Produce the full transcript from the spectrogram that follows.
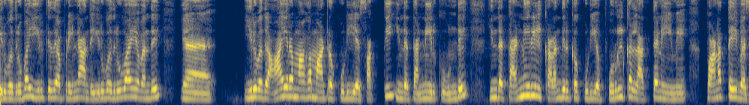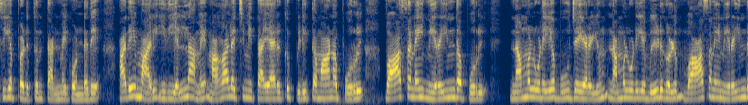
இருபது ரூபாய் இருக்குது அப்படின்னா அந்த இருபது ரூபாயை வந்து இருபது ஆயிரமாக மாற்றக்கூடிய சக்தி இந்த தண்ணீருக்கு உண்டு. இந்த தண்ணீரில் கலந்திருக்கக்கூடிய பொருட்கள் அத்தனையுமே பணத்தை வசிகப்படுத்தும் தன்மை கொண்டது. அதே மாதிரி இது எல்லாமே மகாலட்சுமி தாயாருக்கு பிடித்தமான பொருள் வாசனை நிறைந்த பொருள். நம்மளுடைய பூஜை அறையும் நம்மளுடைய வீடுகளும் வாசனை நிறைந்த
